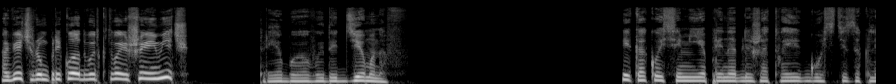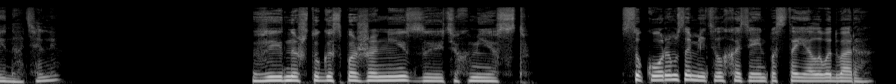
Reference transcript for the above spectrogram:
а вечером прикладывают к твоей шее меч, требуя выдать демонов. И какой семье принадлежат твои гости-заклинатели? Видно, что госпожа не из этих мест. С укором заметил хозяин постоялого двора.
